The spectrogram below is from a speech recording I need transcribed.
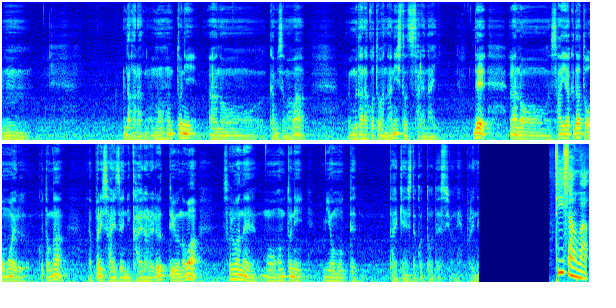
うん、だからもう本当にあの神様は無駄なことは何一つされない。であの最悪だと思えることがやっぱり最善に変えられるっていうのはそれはねもう本当に身をもって体験したことですよねやっぱりね。T さんは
